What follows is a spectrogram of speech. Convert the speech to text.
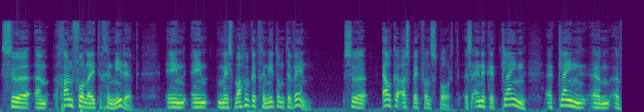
So, ehm um, gaan voluit geniet dit. En en mens mag ook dit geniet om te wen. So elke aspek van sport is eintlik 'n klein 'n klein ehm um, 'n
